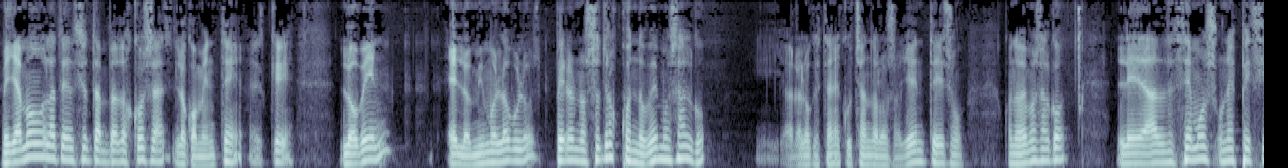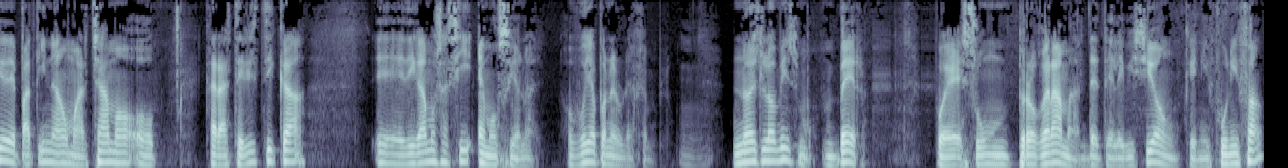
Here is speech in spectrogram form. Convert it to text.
me llamó la atención también dos cosas, lo comenté, es que lo ven en los mismos lóbulos, pero nosotros cuando vemos algo, y ahora lo que están escuchando los oyentes, o cuando vemos algo, le hacemos una especie de patina o marchamos o característica, eh, digamos así, emocional. Os voy a poner un ejemplo. No es lo mismo ver pues un programa de televisión que ni fu ni fa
